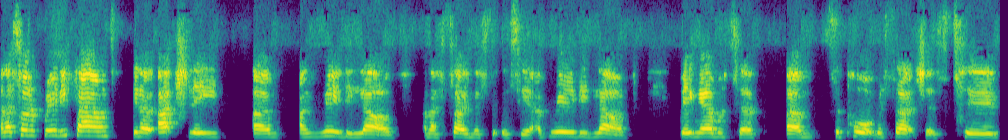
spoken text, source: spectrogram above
And I sort of really found, you know, actually, um, I really love, and I've so missed it this year, I've really loved being able to um, support researchers to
